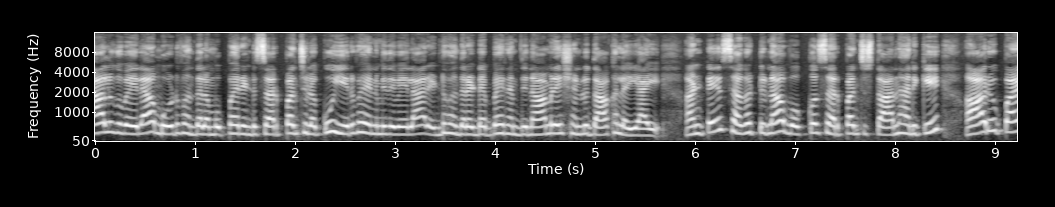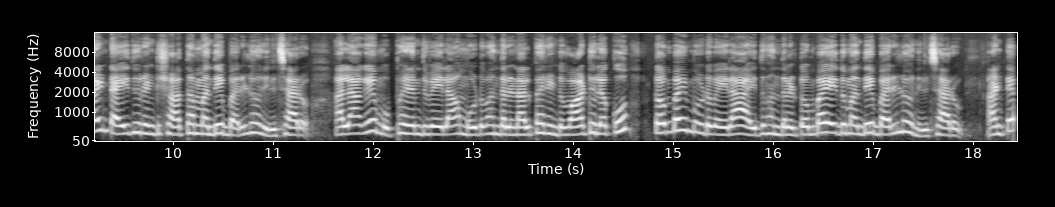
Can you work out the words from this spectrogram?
నాలుగు వేల మూడు వందల ముప్పై రెండు సర్పంచులకు ఇరవై ఎనిమిది వేల రెండు వందల డెబ్బై ఎనిమిది నామినేషన్లు దాఖలయ్యాయి. అంటే సగటున ఒక్కో సర్పంచ్ స్థానానికి ఆరు పాయింట్ ఐదు రెండు శాతం మంది బరిలో నిలిచారు. అలాగే ముప్పై ఎనిమిది వేల మూడు వందల నలభై రెండు వార్డులకు తొంభై మూడు వేల ఐదు వందల తొంభై ఐదు మంది బరిలో నిలిచారు. అంటే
